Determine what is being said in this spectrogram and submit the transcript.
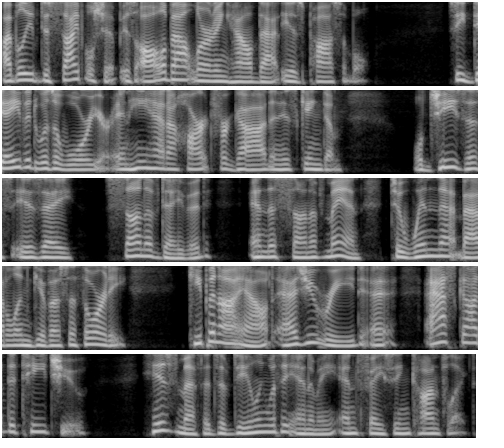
I believe discipleship is all about learning how that is possible. See, David was a warrior and he had a heart for God and his kingdom. Well, Jesus is a son of David and the Son of Man to win that battle and give us authority. Keep an eye out as you read. Uh, ask God to teach you his methods of dealing with the enemy and facing conflict.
